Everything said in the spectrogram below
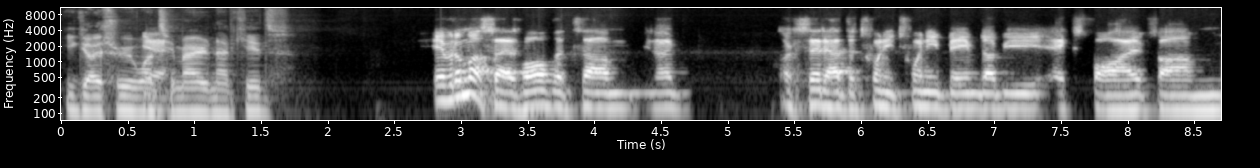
you go through once you're married and have kids. Yeah, but I must say as well that um, you know, like I said, I had the 2020 BMW X5 um,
